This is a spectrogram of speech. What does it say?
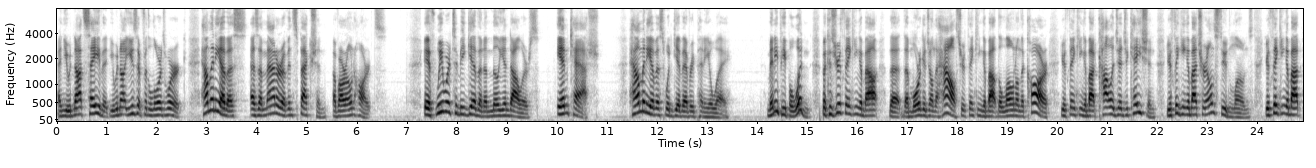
and you would not save it. You would not use it for the Lord's work. How many of us, as a matter of inspection of our own hearts, If we were to be given a million dollars in cash, how many of us would give every penny away? Many people wouldn't because you're thinking about the, the mortgage on the house, you're thinking about the loan on the car, you're thinking about college education, you're thinking about your own student loans, you're thinking about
